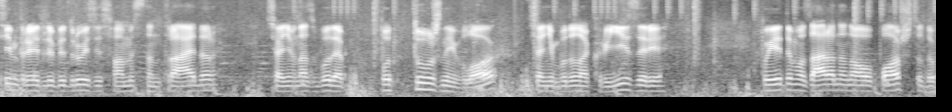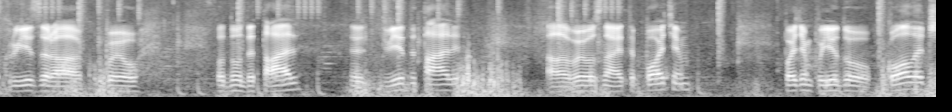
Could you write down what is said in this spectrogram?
Всім привіт, любі друзі! З вами Стантрайдер. Сьогодні в нас буде потужний влог. Сьогодні буду на круїзері. Поїдемо зараз на нову пошту. До круїзера купив одну деталь, е, дві деталі, але ви узнаєте потім. Потім поїду в коледж,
